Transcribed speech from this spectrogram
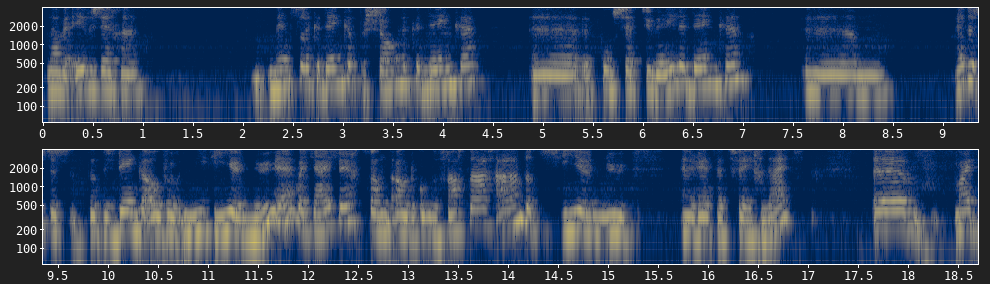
laten we even zeggen, menselijke denken, persoonlijke denken, eh, conceptuele denken. Ehm, hè, dus, dus dat is denken over niet hier nu, hè, wat jij zegt, van oh, er komt een vrachtwagen aan, dat is hier nu en red het vegelijf. Ehm, maar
